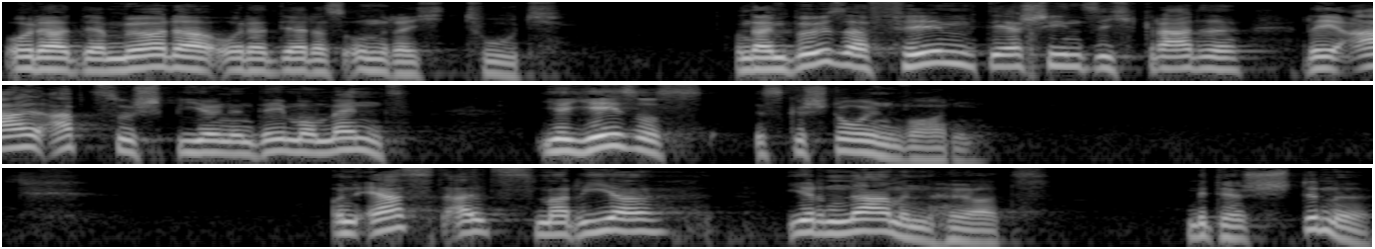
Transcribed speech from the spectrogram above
oder der Mörder oder der das Unrecht tut. Und ein böser Film, der schien sich gerade real abzuspielen in dem Moment. Ihr Jesus ist gestohlen worden. Und erst als Maria ihren Namen hört, mit der Stimme,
